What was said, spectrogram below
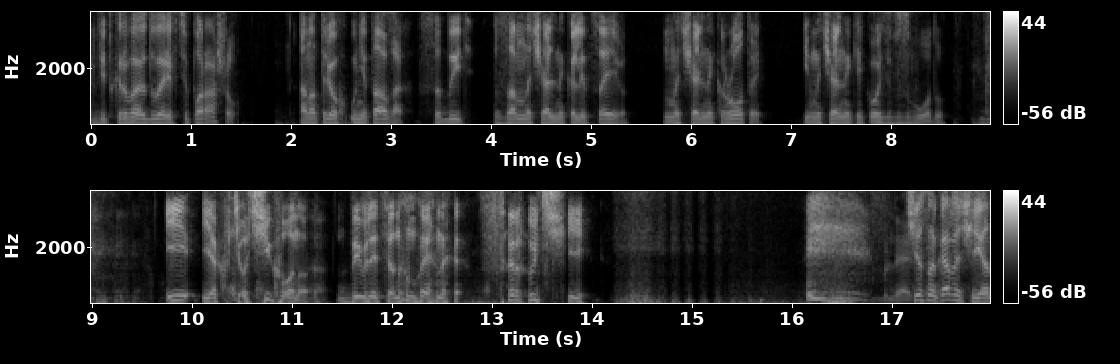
відкриваю двері в цю парашу, а на трьох унітазах сидить замначальника ліцею, начальник роти і начальник якогось взводу. І, як очікувано, дивляться на мене сиручі. Блядь. Чесно кажучи, я,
